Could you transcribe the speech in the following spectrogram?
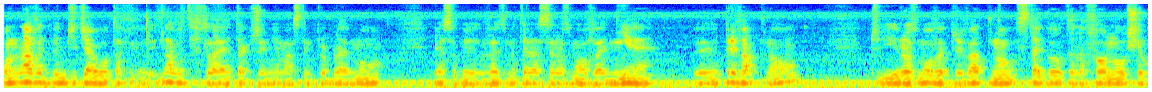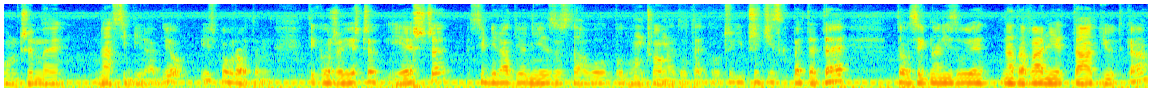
On nawet będzie działał tak, nawet w tle, także nie ma z tym problemu. Ja sobie wezmę teraz rozmowę nie yy, prywatną, czyli rozmowę prywatną z tego telefonu się łączymy na CB Radio i z powrotem. Tylko, że jeszcze, jeszcze CB Radio nie zostało podłączone do tego, czyli przycisk PTT to sygnalizuje nadawanie ta diodka,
